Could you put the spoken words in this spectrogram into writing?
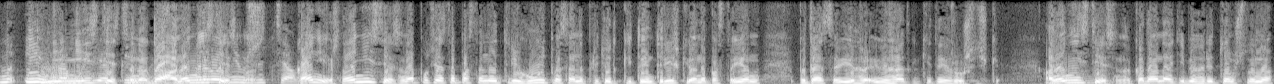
Ну, Не, іграми неестественно, якимись, да, она природнім неестественно. життям. Конечно, она неестественно. Она, получается, постоянно интригует, постоянно плетет какие-то интрижки, она постоянно пытается игра- играть какие-то игрушечки. Она неестественна. Когда она тебе говорит о том, что она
